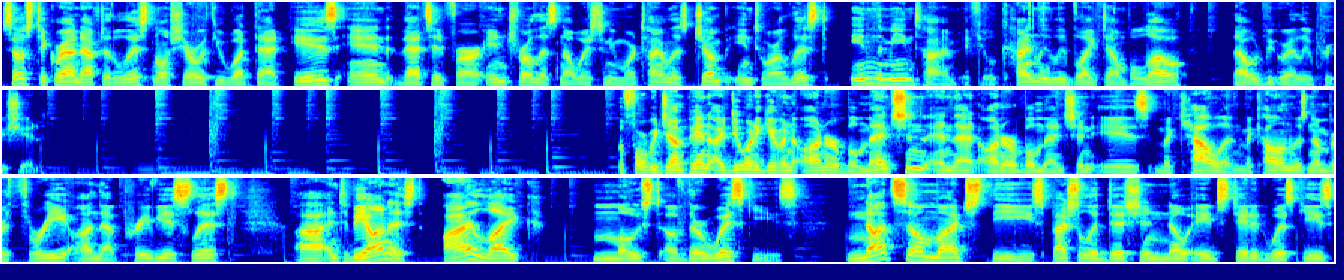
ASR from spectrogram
So stick around after the list and I'll share with you what that is. And that's it for our intro. Let's not waste any more time. Let's jump into our list. In the meantime, if you'll kindly leave a like down below, that would be greatly appreciated. Before we jump in, I do want to give an honorable mention, and that honorable mention is Macallan. Macallan was number three on that previous list. Uh, and to be honest, I like most of their whiskeys. Not so much the special edition, no age stated whiskeys.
